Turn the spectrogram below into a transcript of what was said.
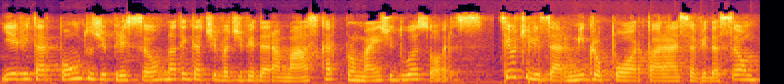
e evitar pontos de pressão na tentativa de vedar a máscara por mais de duas horas. Se utilizar micropor para essa vedação,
